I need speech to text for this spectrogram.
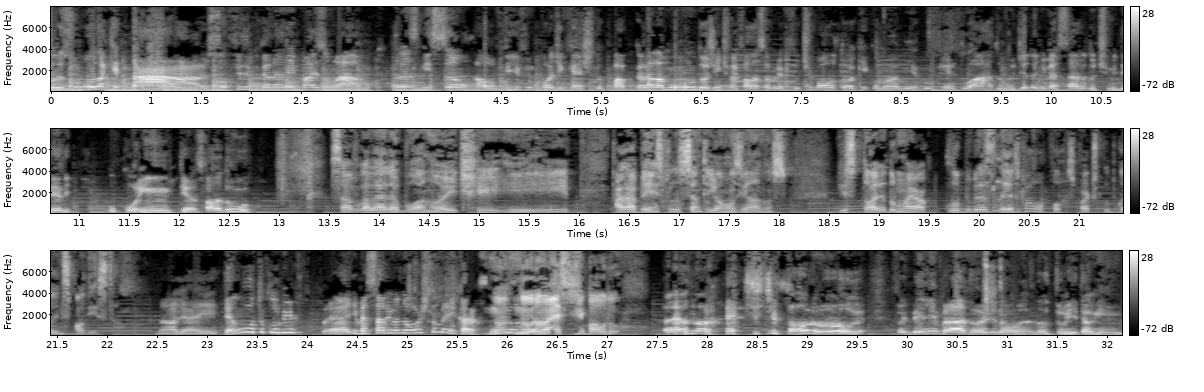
2, 1, olá, que tal? Eu sou o Felipe Canela em mais uma transmissão ao vivo, um podcast do Papo Canela Mundo. A gente vai falar sobre futebol. Estou aqui com meu amigo Eduardo no dia do aniversário do time dele, o Corinthians. Fala, Du! Salve, galera. Boa noite e parabéns pelos 111 anos de história do maior clube brasileiro, que é o pô, Esporte Clube Corinthians Paulista. Olha aí. Tem um outro clube é, aniversário hoje também, cara. No, no oeste de Bauru. É o noroeste de Bauru. Foi bem lembrado hoje no, no Twitter. Alguém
